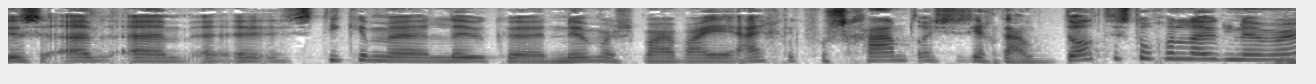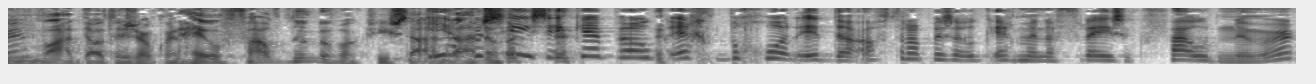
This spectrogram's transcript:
Dus ehm, ehm, eh, eh, stiekem eh, leuke nummers, maar waar je eigenlijk voor schaamt als je zegt, nou dat is toch een leuk nummer. Maar dat is ook een heel fout nummer wat ik zie staan. Ja, precies. Ik heb ook echt begonnen. De aftrap is ook echt met een vreselijk fout nummer.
